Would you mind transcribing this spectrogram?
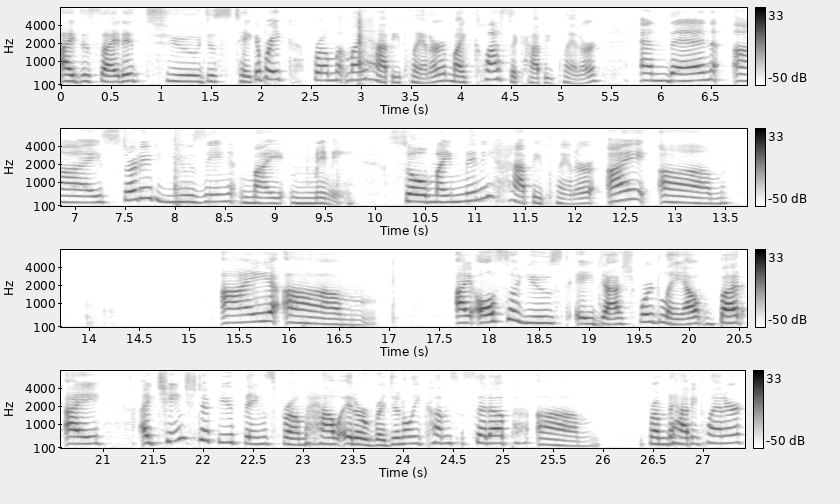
I decided to just take a break from my happy planner, my classic happy planner, and then I started using my mini. So my mini happy planner, I um I um I also used a dashboard layout, but I I changed a few things from how it originally comes set up um, from the Happy Planner.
